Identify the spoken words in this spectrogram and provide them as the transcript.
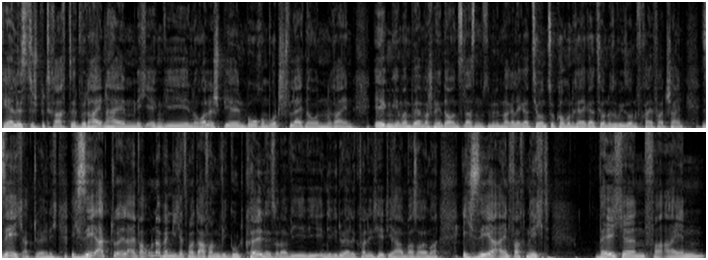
realistisch betrachtet wird Heidenheim nicht irgendwie eine Rolle spielen. Bochum rutscht vielleicht nach unten rein. Irgendjemand werden wir schon hinter uns lassen, zumindest mal Relegation zu kommen und Relegation ist sowieso ein Freifahrtschein. Sehe ich aktuell nicht. Ich sehe aktuell einfach unabhängig jetzt mal davon, wie gut Köln ist oder wie, wie individuelle Qualität die haben, was auch immer. Ich sehe einfach nicht, welchen Verein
